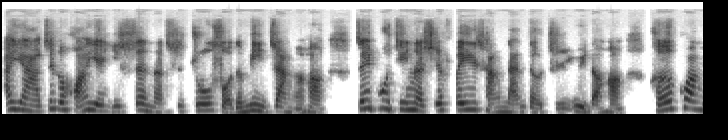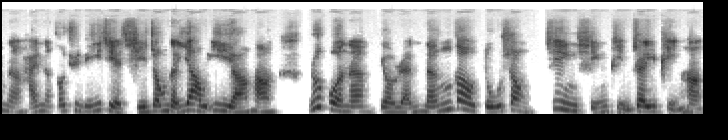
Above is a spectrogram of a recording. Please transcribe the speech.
哎呀，这个华严一圣呢，是诸佛的密藏啊哈！这部经呢是非常难得值遇的哈，何况呢还能够去理解其中的要义哦哈！如果呢有人能够读诵进行品这一品哈，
